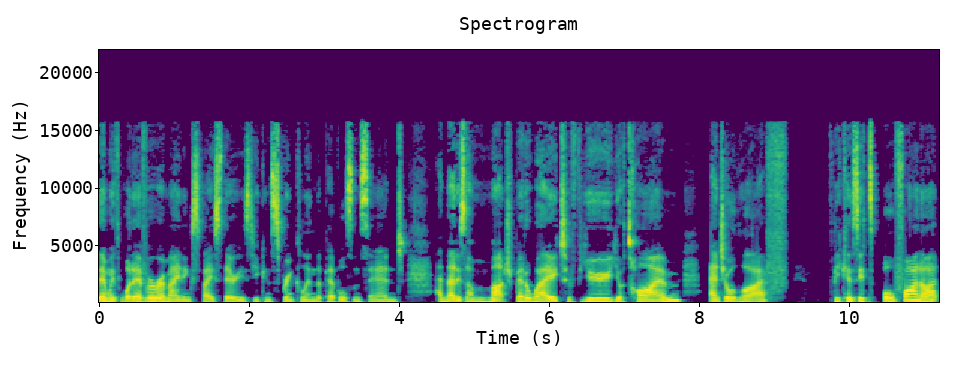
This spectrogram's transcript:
then with whatever remaining space there is, you can sprinkle in the pebbles and sand. And that is a much better way to view your time and your life because it's all finite.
